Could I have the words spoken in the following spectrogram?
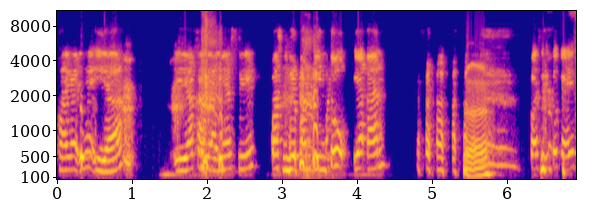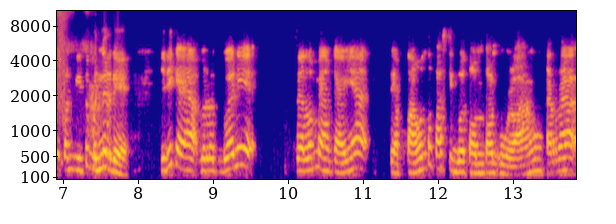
Kayaknya iya. Iya kayaknya sih. Pas di depan pintu, ya kan? Pas itu kayaknya depan pintu bener deh. Jadi kayak menurut gue nih film yang kayaknya setiap tahun tuh pasti gue tonton ulang karena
